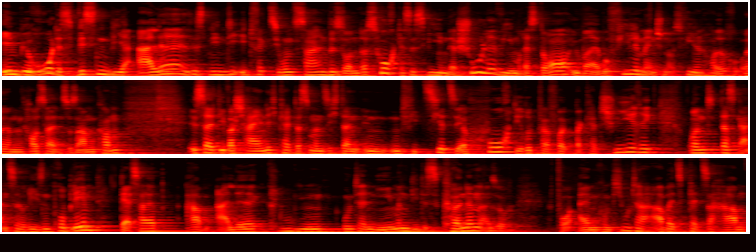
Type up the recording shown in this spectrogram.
Im Büro, das wissen wir alle, sind die Infektionszahlen besonders hoch. Das ist wie in der Schule, wie im Restaurant, überall, wo viele Menschen aus vielen ähm, Haushalten zusammenkommen ist halt die Wahrscheinlichkeit, dass man sich dann infiziert, sehr hoch, die Rückverfolgbarkeit schwierig und das Ganze ein Riesenproblem. Deshalb haben alle klugen Unternehmen, die das können, also vor allem Computer, Arbeitsplätze haben,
